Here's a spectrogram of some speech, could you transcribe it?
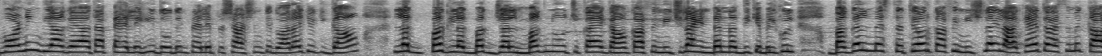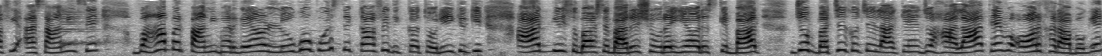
वार्निंग दिया गया था पहले ही, दो दिन पहले प्रशासन के द्वारा, क्योंकि गाँव लगभग लगभग जलमग्न हो चुका है गाँव काफ़ी निचला हिंडन नदी के बिल्कुल बगल में स्थित है और काफ़ी निचला इलाका है तो ऐसे में काफ़ी आसानी से वहाँ पर पानी भर गया और लोगों को इससे काफ़ी दिक्कत हो रही है क्योंकि आज भी सुबह से बारिश हो रही है और इसके बाद जो बचे कुछ इलाके हैं जो हालात हैं वो और ख़राब हो गए।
